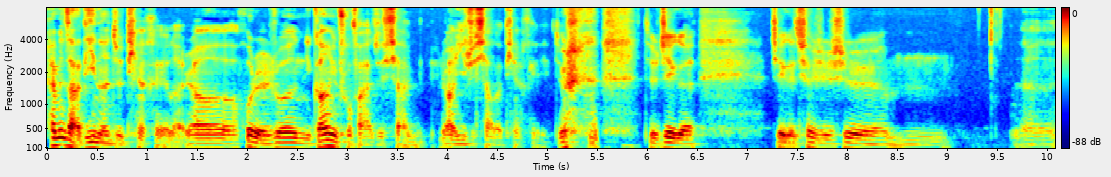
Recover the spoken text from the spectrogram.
还没咋地呢，就天黑了，然后或者说你刚一出发就下雨，然后一直下到天黑，就是 就这个。这个确实是，嗯，呃，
